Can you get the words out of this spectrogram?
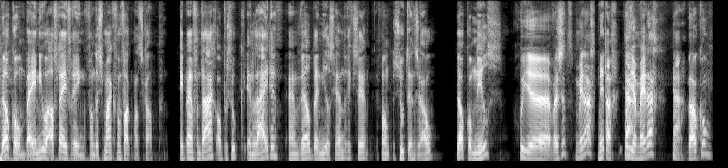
Welkom bij een nieuwe aflevering van de Smaak van Vakmanschap. Ik ben vandaag op bezoek in Leiden en wel bij Niels Hendriksen van Zoet en Zo. Welkom Niels. Goeie, wat is het? Middag? Middag. Ja. Goedemiddag. Ja. Welkom.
